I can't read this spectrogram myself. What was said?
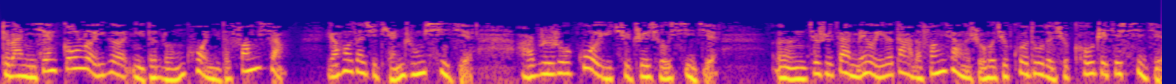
对吧？你先勾勒一个你的轮廓、你的方向，然后再去填充细节，而不是说过于去追求细节。嗯，就是在没有一个大的方向的时候，去过度的去抠这些细节，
